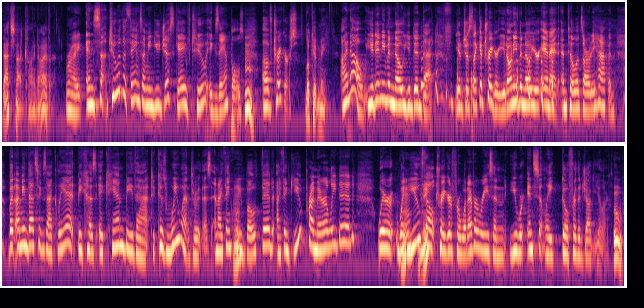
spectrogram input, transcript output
that's not kind either. Right. And so, two of the things, I mean, you just gave two examples Hmm. of triggers. Look at me. I know. You didn't even know you did that. you're just like a trigger. You don't even know you're in it until it's already happened. But I mean, that's exactly it because it can be that because we went through this and I think Hmm. we both did. I think you primarily did, where when you Hmm, me? felt triggered for whatever reason, you were instantly go for the jugular. Ooh.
